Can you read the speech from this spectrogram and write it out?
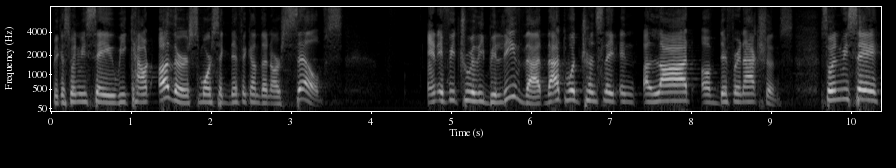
because when we say we count others more significant than ourselves, and if we truly believe that, that would translate in a lot of different actions. So when we say,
